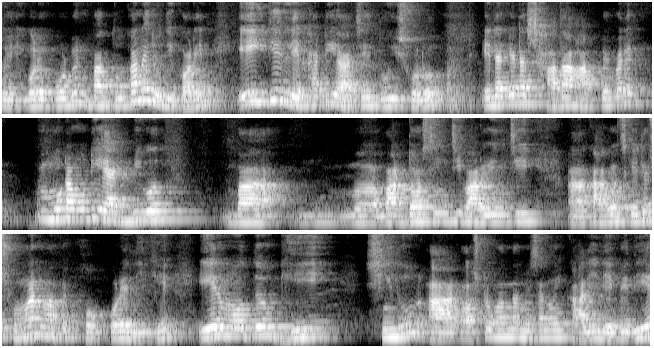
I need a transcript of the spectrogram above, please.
তৈরি করে করবেন বা দোকানে যদি করেন, এই যে লেখাটি আছে দুই ষোলো, এটাকে একটা সাদা আর্ট পেপারে মোটামুটি এক বিঘত বা বা দশ ইঞ্চি, বারো ইঞ্চি কাগজ কেটে সমান মাপে খোপ করে লিখে এর মধ্যেও ঘি, সিঁদুর আর অষ্টগন্ধা মেশানো ওই কালি লেপে দিয়ে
